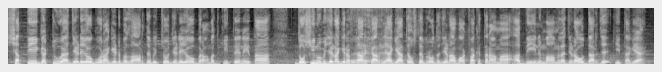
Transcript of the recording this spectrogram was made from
36 ਗੱਟੂ ਹੈ ਜਿਹੜੇ ਉਹ ਗੋਰਾਂਗੇਟ ਬਾਜ਼ਾਰ ਦੇ ਵਿੱਚੋਂ ਜਿਹੜੇ ਉਹ ਬਰਾਮਦ ਕੀਤੇ ਨੇ। ਤਾਂ ਦੋਸ਼ੀ ਨੂੰ ਵੀ ਜਿਹੜਾ ਗ੍ਰਿਫਤਾਰ ਕਰ ਲਿਆ ਗਿਆ ਤੇ ਉਸ ਦੇ ਵਿਰੁੱਧ ਜਿਹੜਾ ਵੱਖ-ਵੱਖ ਧਾਰਾਵਾਂ ਅਧੀਨ ਮਾਮਲਾ ਜਿਹੜਾ ਉਹ ਦਰਜ ਕੀਤਾ ਗਿਆ ਹੈ।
